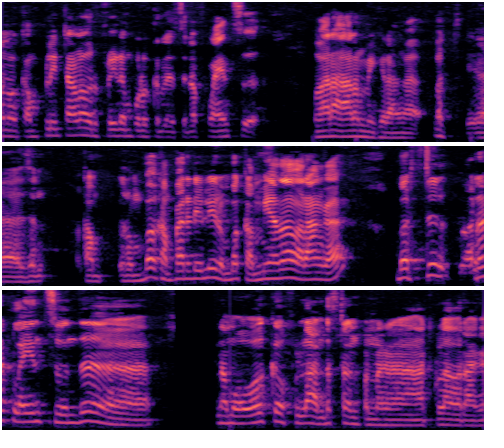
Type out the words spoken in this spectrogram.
நம்ம கம்ப்ளீட்டான ஒரு ஃப்ரீடம் கொடுக்குற சில கிளைண்ட்ஸு வர ஆரம்பிக்கிறாங்க. பட் uh, ரொம்ப கம்பேரிட்டிவ்லி ரொம்ப கம்மியாக தான் வராங்க. பட் ஸ்டில் வர கிளைண்ட்ஸ் வந்து நம்ம ஒர்க்கை ஃபுல்லாக அண்டர்ஸ்டாண்ட் பண்ண ஆட்களாக வராங்க.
